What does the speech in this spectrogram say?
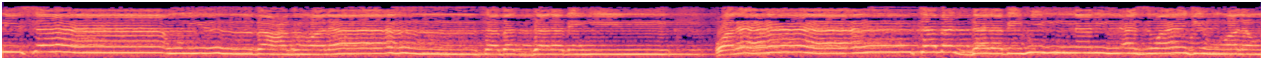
nisa'u min ba'du ve la tebeddele bihim ve la ezvacin ve lev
